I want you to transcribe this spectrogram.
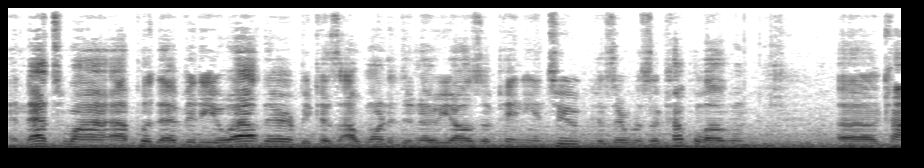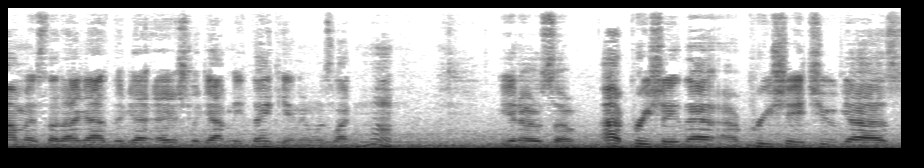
and that's why I put that video out there because I wanted to know y'all's opinion too because there was a couple of them uh, comments that I got that got, actually got me thinking and was like hmm you know so I appreciate that. I appreciate you guys.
